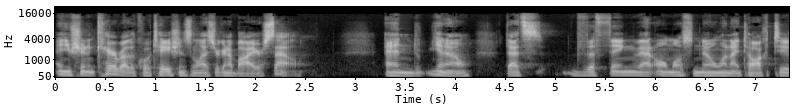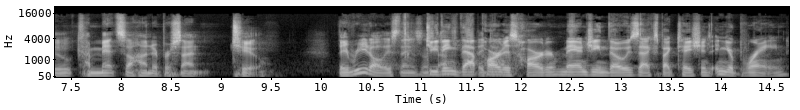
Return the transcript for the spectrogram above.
And you shouldn't care about the quotations unless you're going to buy or sell. And, you know, that's the thing that almost no one I talk to commits 100% to. They read all these things. Do you stuff, think that part don't. is harder, managing those expectations in your brain?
